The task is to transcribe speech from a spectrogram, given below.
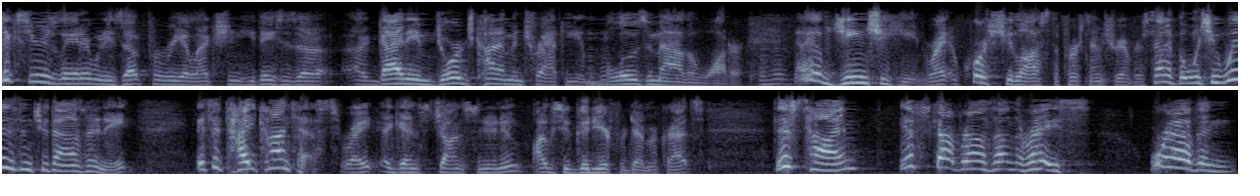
six years later, when he's up for re-election, he faces a, a guy named George Condodemetraky and blows him out of the water. Now you have Jeanne Shaheen, right? Of course, she lost the first time she ran for Senate, but when she wins in 2008, it's a tight contest, right, against John Sununu. Obviously, a good year for Democrats. This time, if Scott Brown's not in the race, we're having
